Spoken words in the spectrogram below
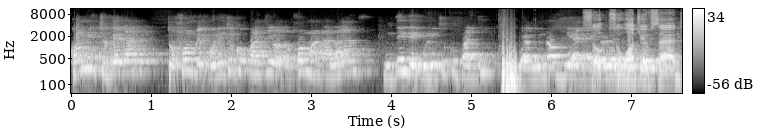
coming together to form a political party or to form an alliance within a political party, there will not be an So, so what you've said,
